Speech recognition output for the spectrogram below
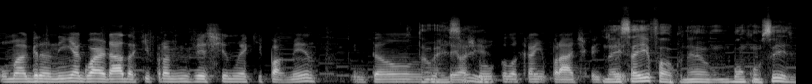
uma graninha guardada aqui para me investir no equipamento. Então, então é sei, eu acho que eu vou colocar em prática isso. Não é isso aí, Falco, né? Um bom conselho?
